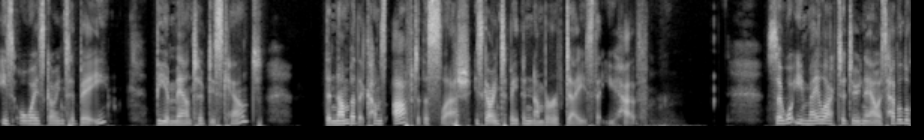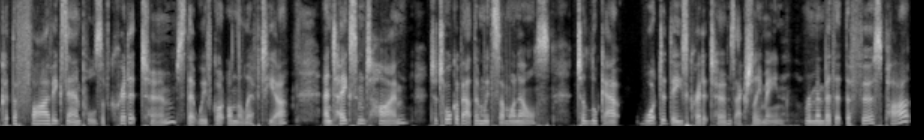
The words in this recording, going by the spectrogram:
is always going to be the amount of discount. The number that comes after the slash is going to be the number of days that you have. So what you may like to do now is have a look at the five examples of credit terms that we've got on the left here and take some time to talk about them with someone else to look at what do these credit terms actually mean. Remember that the first part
